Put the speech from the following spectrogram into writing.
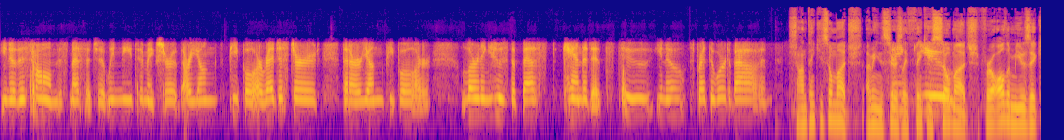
you know this home this message that we need to make sure that our young people are registered that our young people are learning who's the best candidates to, you know, spread the word about and Chan, thank you so much. I mean, seriously, thank, thank you. you. so much for all the music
